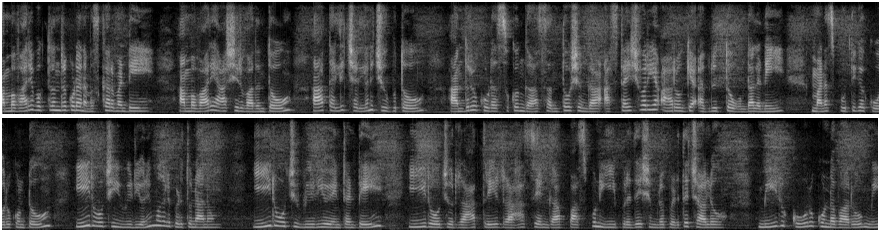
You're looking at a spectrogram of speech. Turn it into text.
అమ్మవారి భక్తులందరూ కూడా నమస్కారం అండి అమ్మవారి ఆశీర్వాదంతో ఆ తల్లి చల్లని చూపుతో అందరూ కూడా సుఖంగా సంతోషంగా అష్టైశ్వర్య ఆరోగ్య అభివృద్ధితో ఉండాలని మనస్ఫూర్తిగా కోరుకుంటూ ఈరోజు ఈ వీడియోని మొదలు పెడుతున్నాను. ఈరోజు వీడియో ఏంటంటే ఈరోజు రాత్రి రహస్యంగా పసుపుని ఈ ప్రదేశంలో పెడితే చాలు. మీరు కోరుకున్నవారు మీ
